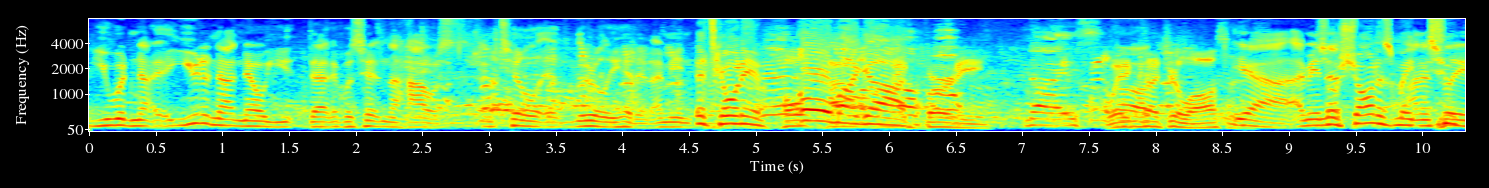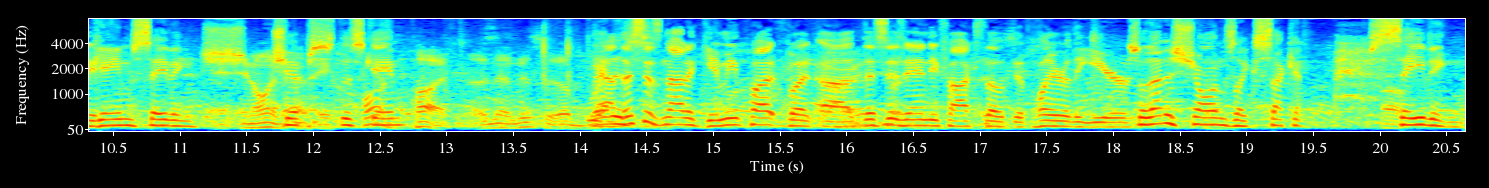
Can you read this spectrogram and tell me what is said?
you would not you did not know you, that it was hitting the house until it literally hit it. I mean, It's going in. Oh my God! Birdie. Nice. Way to cut your losses. yeah. I mean, So that's- Sean has made honestly, two game-saving ch- And chips that, a this hard game. Putt. Uh, this is a Yeah, That this is- is not a gimme putt, but uh, this is Andy Fox, though, the Player of the Year. So that is Sean's like second saving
